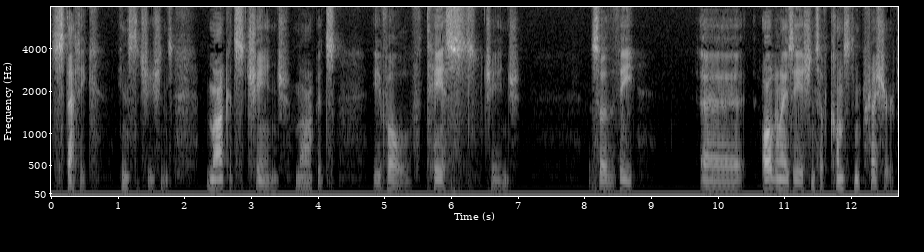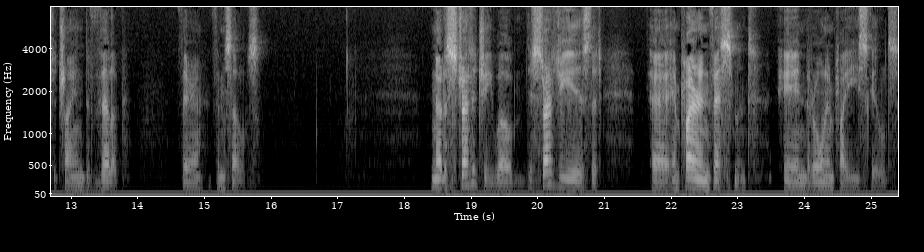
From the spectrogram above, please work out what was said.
static institutions. Markets change, markets evolve, tastes change. So the uh, organizations have constant pressure to try and develop their themselves. Now the strategy, well, the strategy is that uh, employer investment in their own employee skills.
